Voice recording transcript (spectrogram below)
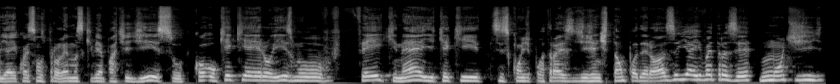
e aí quais são os problemas que vêm a partir disso, o que, que é heroísmo fake, né? E o que, que se esconde por trás de gente tão poderosa, e aí vai trazer um monte de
